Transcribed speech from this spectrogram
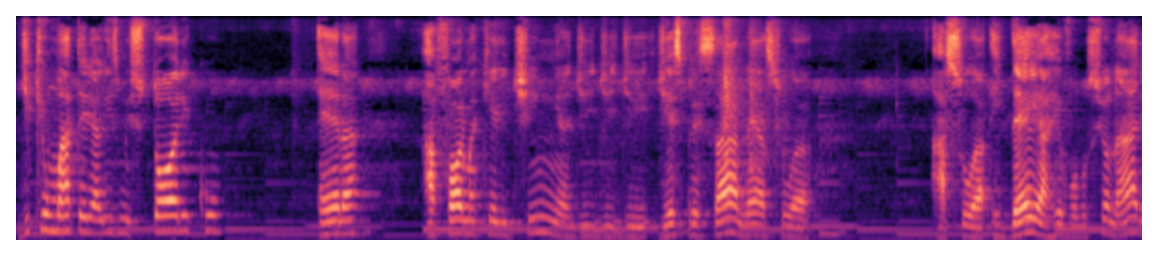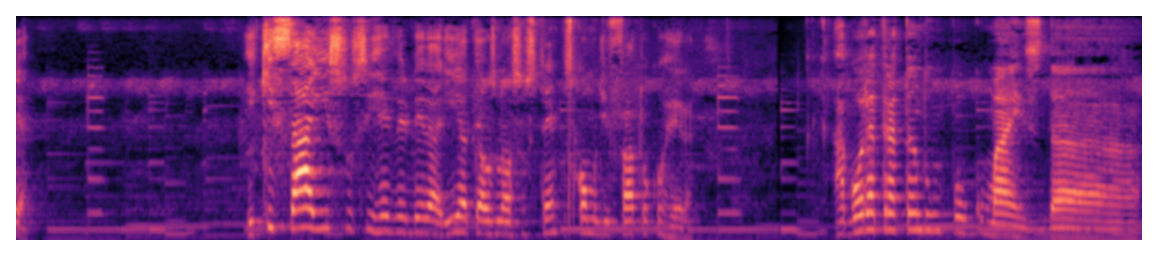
de que o materialismo histórico era a forma que ele tinha de, de, de, de expressar né, a sua a sua ideia revolucionária e quiçá isso se reverberaria até os nossos tempos, como de fato ocorrera. Agora, tratando um pouco mais da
